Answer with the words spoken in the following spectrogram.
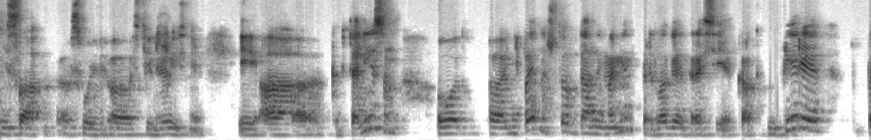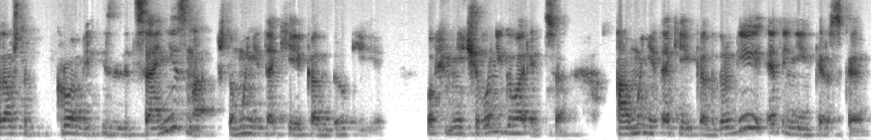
несла свой стиль жизни и а, капитализм. Вот. Непонятно, что в данный момент предлагает Россия как империя, потому что кроме изоляционизма, что мы не такие, как другие, в общем, ничего не говорится а мы не такие, как другие, это не имперская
